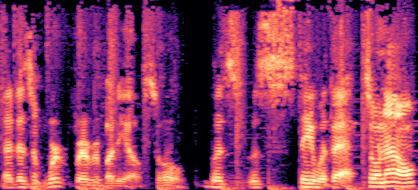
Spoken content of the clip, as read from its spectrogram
that doesn't work for everybody else. So let's let's stay with that. So now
